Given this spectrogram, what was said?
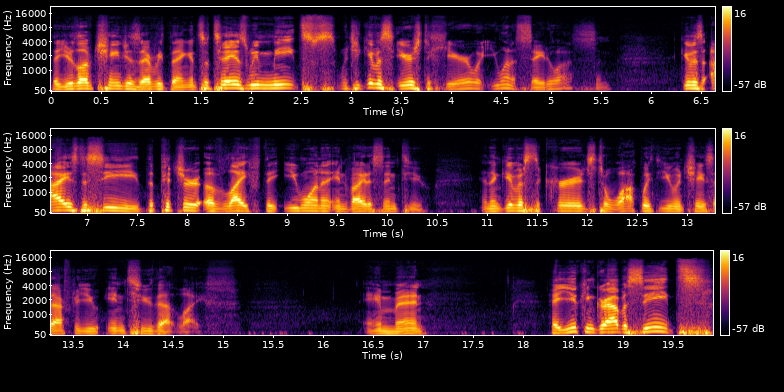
that your love changes everything. And so today, as we meet, would you give us ears to hear what you want to say to us, and give us eyes to see the picture of life that you want to invite us into, and then give us the courage to walk with you and chase after you into that life. Amen. Hey, you can grab a seat.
